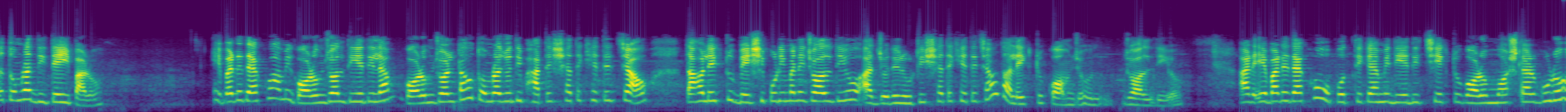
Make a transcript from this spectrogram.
তো তোমরা দিতেই পারো। এবারে দেখো আমি গরম জল দিয়ে দিলাম। গরম জলটাও তোমরা যদি ভাতের সাথে খেতে চাও তাহলে একটু বেশি পরিমাণে জল দিও। আর যদি রুটির সাথে খেতে চাও তাহলে একটু কম জল জল দিও। আর এবারে দেখো ওপর থেকে আমি দিয়ে দিচ্ছি একটু গরম মশলার গুঁড়ো।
